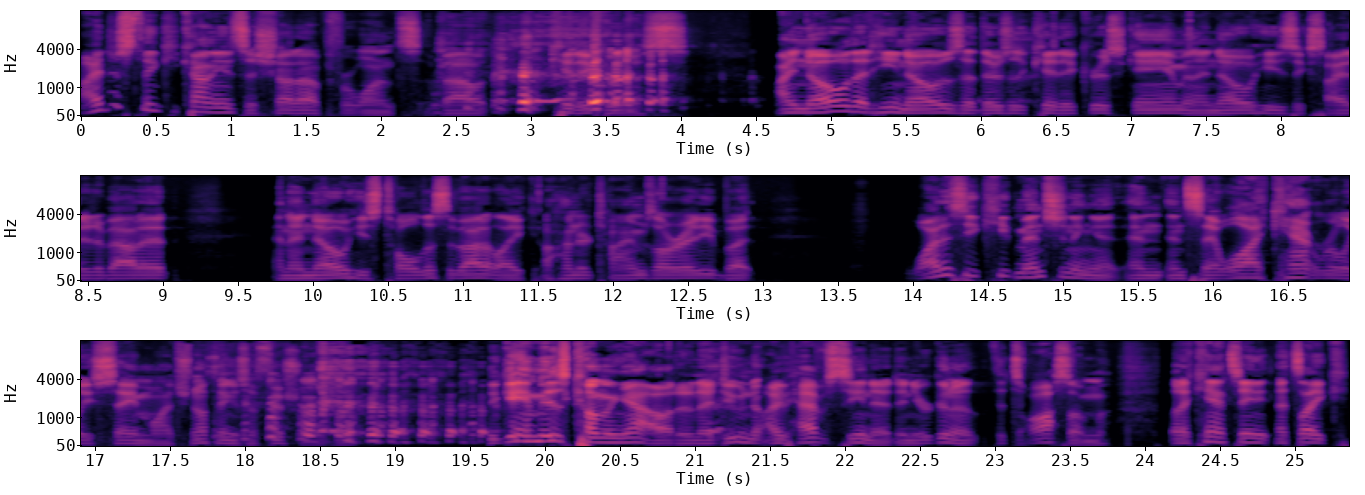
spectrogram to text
I just think he kind of needs to shut up for once about Kid Icarus. I know that he knows that there's a Kid Icarus game, and I know he's excited about it, and I know he's told us about it like a hundred times already. But why does he keep mentioning it and, and say, "Well, I can't really say much. Nothing's official." the game is coming out, and I do know I have seen it, and you're gonna. It's awesome, but I can't say. It's like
